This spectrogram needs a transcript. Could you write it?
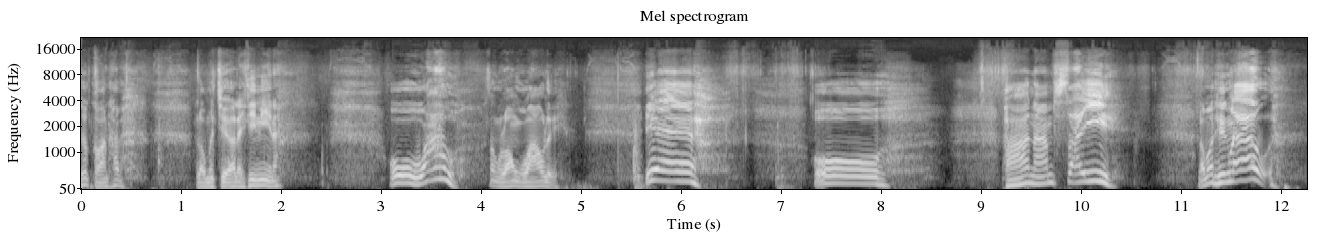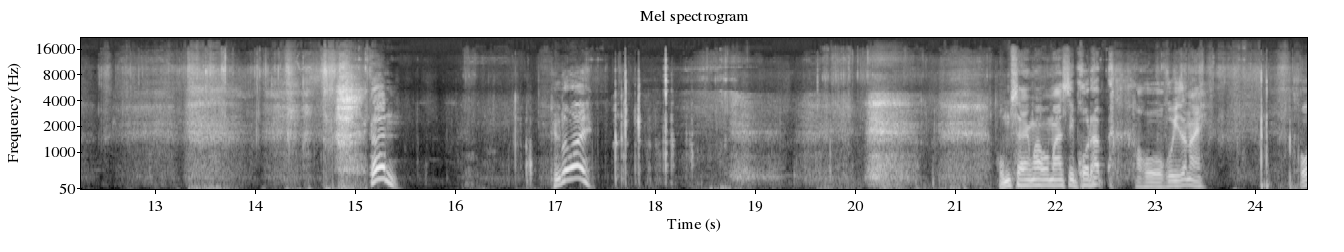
ซะก่อนครับ เรามาเจออะไรที่นี่นะ โอ้ว้าว ต้องร้องว้าวเลย เย้ โอ้ผาน้ำใส เรามาถึงแล้วเดิน ถึงแล้วเว้ย ผมแซงมาประมาณสิบคนครับ โอ้โห คุยซะหน่อย โอ้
